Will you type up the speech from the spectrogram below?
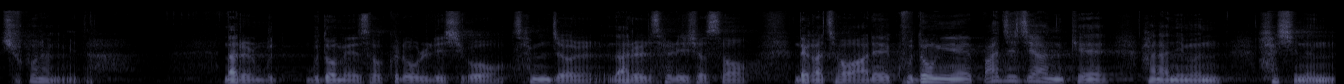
축원합니다. 나를 무덤에서 끌어올리시고 3절 나를 살리셔서 내가 저 아래 구덩이에 빠지지 않게 하나님은 하시는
